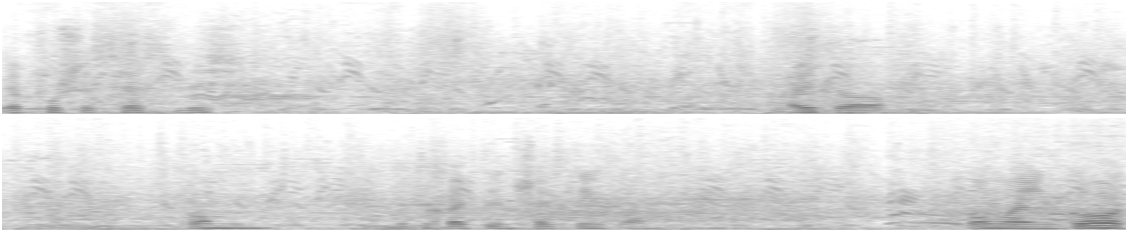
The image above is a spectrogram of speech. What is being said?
Der Push ist hässlich. Alter. Komm. Bitte greift den scheiß Dings an. Oh mein Gott.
